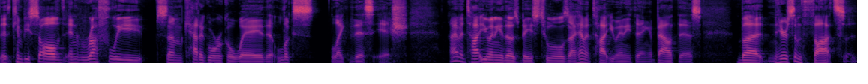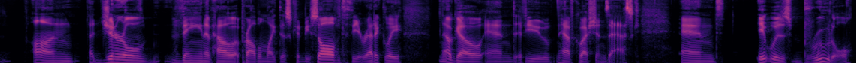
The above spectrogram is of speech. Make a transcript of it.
that can be solved in roughly some categorical way that looks like this ish. I haven't taught you any of those base tools. I haven't taught you anything about this, but here's some thoughts on a general vein of how a problem like this could be solved theoretically. Now go and if you have questions, ask. And it was brutal,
